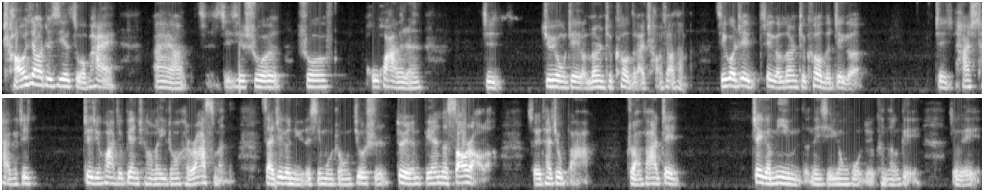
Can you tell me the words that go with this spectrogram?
嘲笑这些左派，哎呀，这这些说说胡话的人，就就用这个 learn to code 来嘲笑他们。结果这这个 learn to code 这个。这 hashtag 这这句话就变成了一种 harassment，在这个女的心目中就是对人别人的骚扰了，所以他就把转发这这个 meme 的那些用户就可能给就给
